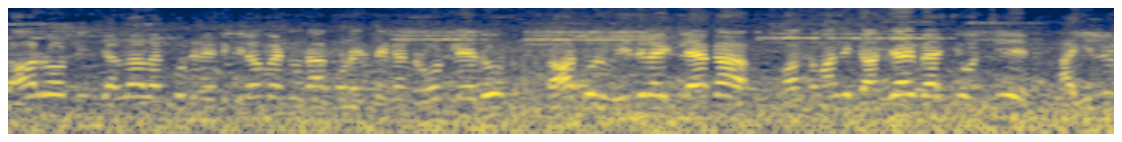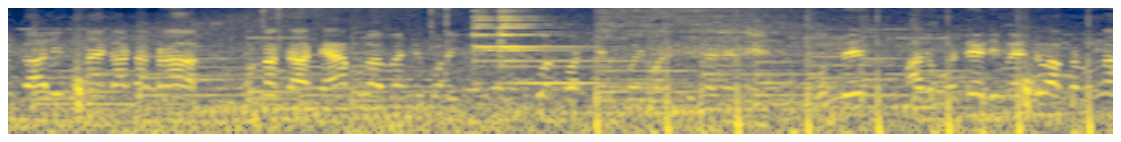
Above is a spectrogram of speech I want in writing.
తార్ రోడ్ నుంచి వెళ్ళాలనుకుంటే రెండు కిలోమీటర్లు దాకా కూడా వెళ్తే కానీ రోడ్ లేదు. రాత్రులు వీధి లైట్ లేక కొంతమంది గంజాయి బ్యాచ్ వచ్చి ఆ ఇల్లు ఖాళీగా ఉన్నాయి కాబట్టి అక్కడ ఉన్న ట్యాప్లు అవన్నీ కూడా ఇచ్చుకొని పట్టుకెళ్ళిపోయే ఉంది. అది ఒకటే డిమాండ్. అక్కడ ఉన్న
